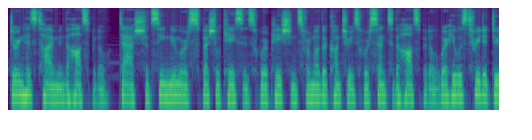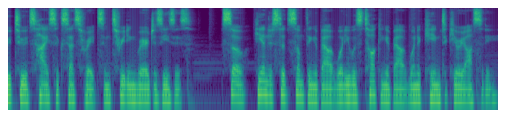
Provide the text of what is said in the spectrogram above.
During his time in the hospital, Dash had seen numerous special cases where patients from other countries were sent to the hospital where he was treated due to its high success rates in treating rare diseases. So, he understood something about what he was talking about when it came to curiosity.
